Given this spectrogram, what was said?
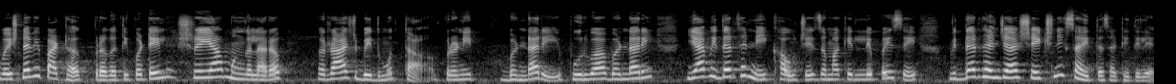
वैष्णवी पाठक प्रगती पटेल श्रेया मंगलारप राज बेदमुत्ता प्रणित भंडारी पूर्वा भंडारी या विद्यार्थ्यांनी खाऊचे जमा केलेले पैसे विद्यार्थ्यांच्या शैक्षणिक साहित्यासाठी दिले.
